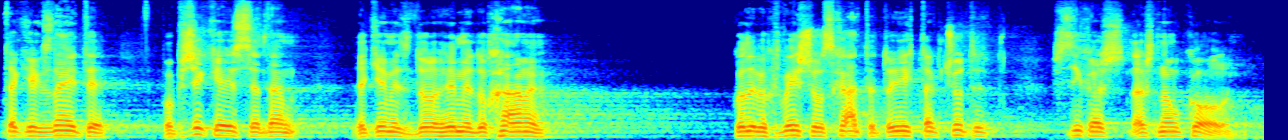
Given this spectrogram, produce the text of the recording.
Так як, знаєте, попшикаєшся там якимись дорогими духами. Коли вийшов з хати, то їх так чути всіх аж, аж навколо.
